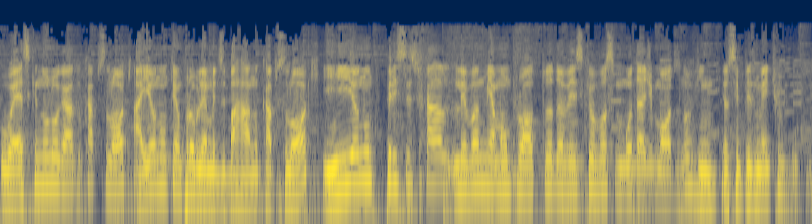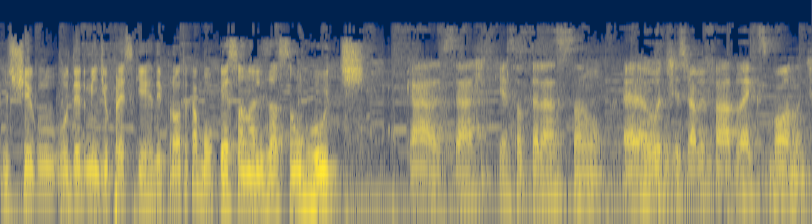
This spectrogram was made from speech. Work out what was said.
o ESC no lugar do caps lock. Aí eu não tenho problema de esbarrar no caps lock e eu não preciso ficar levando minha mão pro alto toda vez que eu vou mudar de modos no Vim. Eu simplesmente chego o dedo mindinho pra esquerda e pronto, acabou. Personalização root. Cara, você acha que essa alteração é root? Você já ouviu falar do Xmonad?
